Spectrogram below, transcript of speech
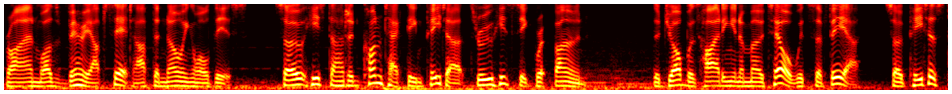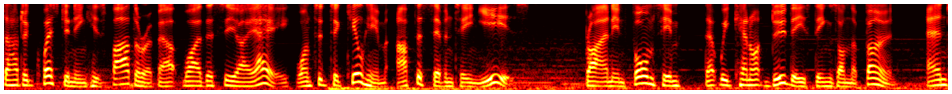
Brian was very upset after knowing all this, so he started contacting Peter through his secret phone. The job was hiding in a motel with Sophia, so Peter started questioning his father about why the CIA wanted to kill him after 17 years. Brian informs him that we cannot do these things on the phone and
